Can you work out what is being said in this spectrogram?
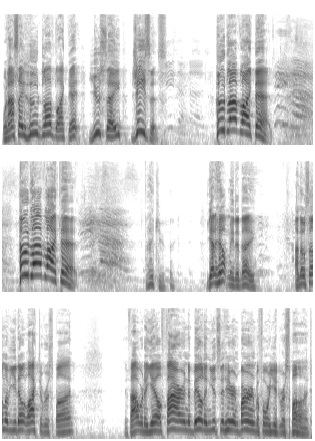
When I say who'd love like that, you say Jesus. Who'd love like that? Jesus. Who'd love like that? Jesus. Thank you. You got to help me today. I know some of you don't like to respond. If I were to yell fire in the building, you'd sit here and burn before you'd respond.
